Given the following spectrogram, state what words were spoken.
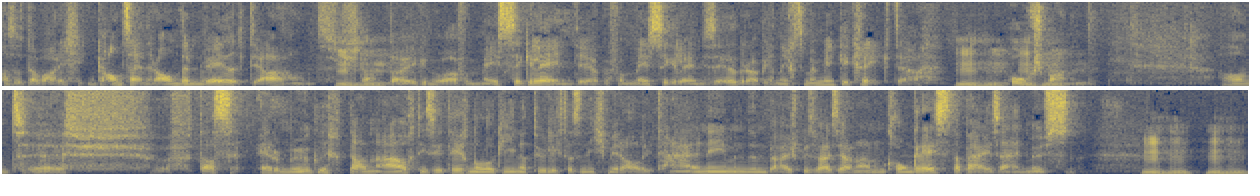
Also da war ich in ganz einer anderen Welt, ja, und mhm. stand da irgendwo auf dem Messegelände, aber vom Messegelände selber habe ich nichts mehr mitgekriegt, ja. Mhm. Hochspannend. Mhm. Und äh, das ermöglicht dann auch diese Technologie natürlich, dass nicht mehr alle Teilnehmenden beispielsweise an einem Kongress dabei sein müssen. Mhm, mh.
